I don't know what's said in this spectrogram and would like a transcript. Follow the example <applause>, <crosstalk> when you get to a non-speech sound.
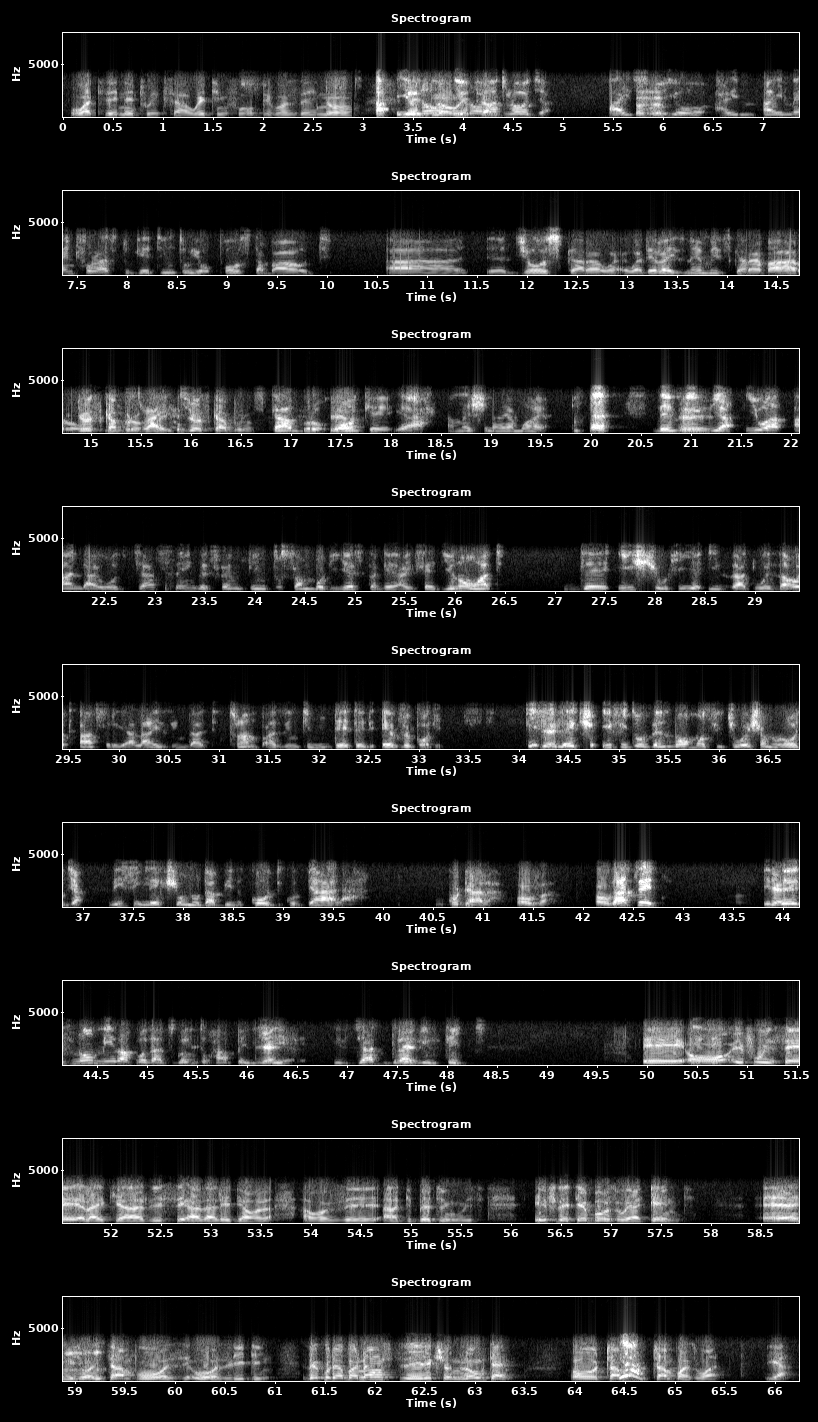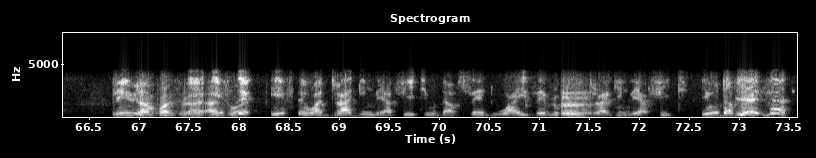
what the networks are waiting for because they know. Uh, you know, no you know what, Roger? I saw Mhm. your. I I meant for us to get into your post about uh, uh Joe Scara, whatever his name is, Scarabaro. Joe is Scarborough. Right. <laughs> Joe Scarborough. Scarborough. Yeah. Okay. Yeah. Amashina Yamwaya. the media, you are, and I was just saying the same thing to somebody yesterday. I said, you know what? The issue here is that without us realizing that Trump has intimidated everybody, this Yes. election, if it was a normal situation, Roger, this election would have been called Kudala. Kudala, over, over. That's it. If Yes. There's no miracle that's going to happen Yes. here. It's just dragging things. Uh, or if we say like uh, this other lady I was, uh, uh, debating with, if the tables were turned, uh, it was Mhm. Trump who was who was leading. They could have announced the election long time. Oh, Trump Yeah. Trump was won. Yeah, Period. If, if they, if they were dragging their feet, he would have said, "Why is everybody Mm. dragging their feet?" He would have Yes. said that.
